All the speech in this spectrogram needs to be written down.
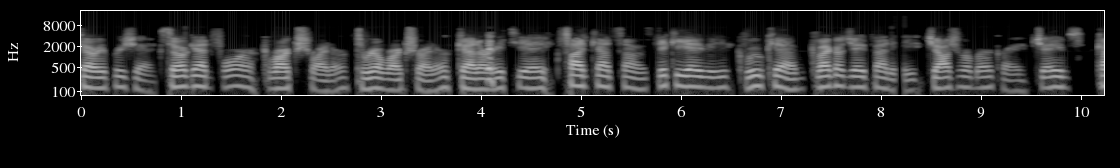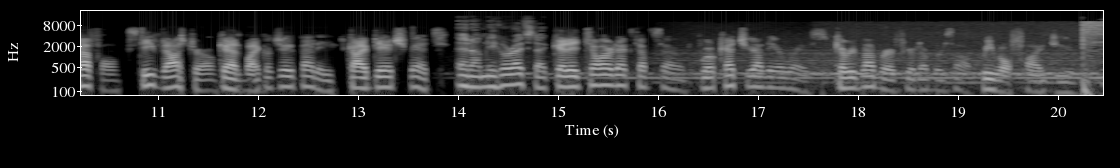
We appreciate it. So again, for Mark Schreiner, the real Mark Schreiner, got our ATA podcast hosts, Nikki Amy, Wu Kim, Michael J. Petty, Joshua Mercury, James Keffel, Steve Nostro, again, Michael J. Petty, I'm Dan Schmidt. And I'm Nico Reifsteck. Get until our next episode. We'll catch you on the airwaves. Can remember if your number's up, we will find you.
